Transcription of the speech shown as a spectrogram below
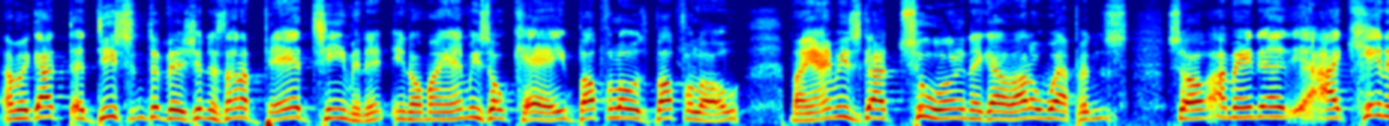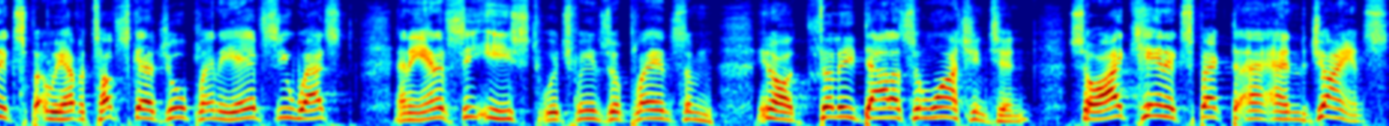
and we got a decent division. There's not a bad team in it. You know, Miami's okay. Buffalo is Buffalo. Miami's got Tua, and they got a lot of weapons. So, I mean, uh, I can't expect. We have a tough schedule playing the AFC West and the NFC East, which means we're playing some, you know, Philly, Dallas, and Washington. So I can't expect, and the Giants.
